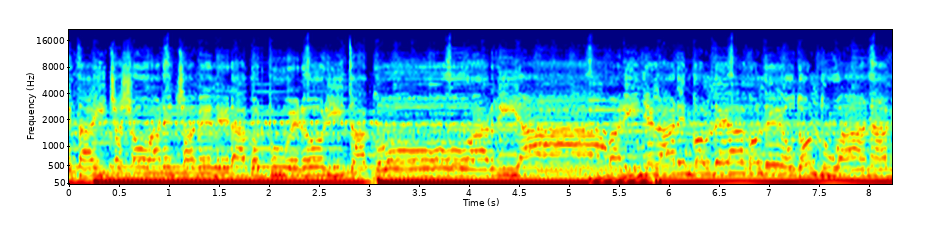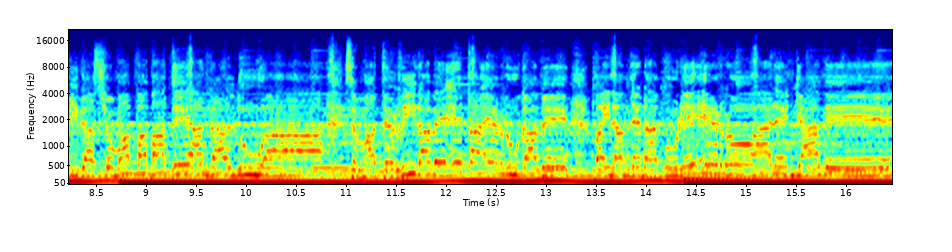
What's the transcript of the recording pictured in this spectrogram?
Eta itxasoaren txabelera gorpu eroritako harria. Marinelaren goldea golde odoldua Navigazio mapa batean galdua Zenbat herri gabe eta errugabe Baina dena gure erroaren jabe.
